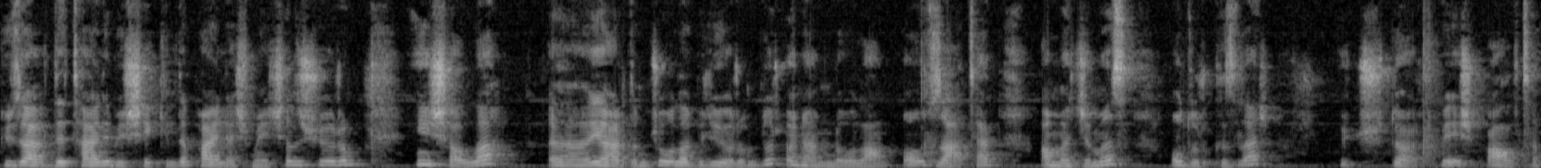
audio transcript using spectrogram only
güzel detaylı bir şekilde paylaşmaya çalışıyorum. İnşallah yardımcı olabiliyorumdur. Önemli olan o zaten amacımız odur kızlar. 3, 4, 5, 6.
